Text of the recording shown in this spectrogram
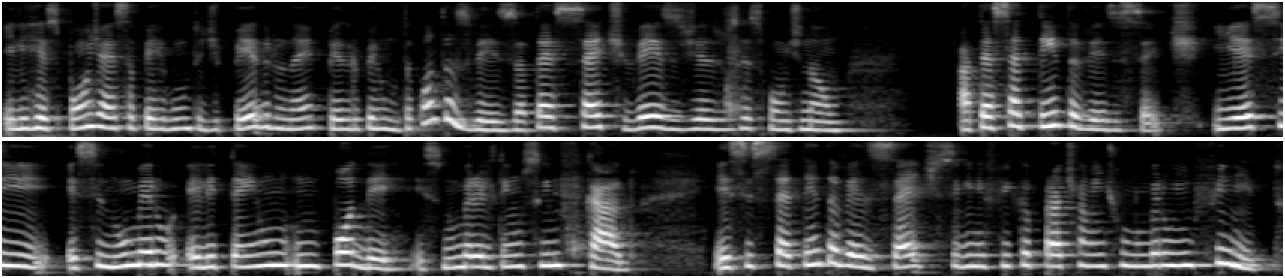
ele responde a essa pergunta de Pedro, né? Pedro pergunta quantas vezes? Até sete vezes? Jesus responde não até 70 vezes 7. E esse, esse número ele tem um, um, poder, esse número ele tem um significado. Esse 70 vezes 7 significa praticamente um número infinito.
